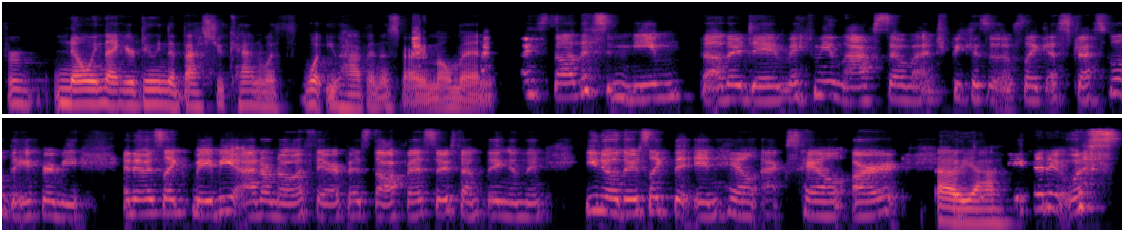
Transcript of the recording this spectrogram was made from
for knowing that you're doing the best you can with what you have in this very moment. I saw this meme the other day. It made me laugh so much because it was like a stressful day for me. And it was like maybe, I don't know, a therapist office or something. And then, you know, there's like the inhale, exhale art. Oh, yeah. that it was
